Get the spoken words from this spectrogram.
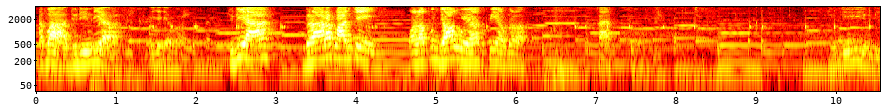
Apa? Judiin dia dia jadi apa? Judi ya? Berharap lance. Walaupun jauh ya tapi ya udahlah. Kan? Judi judi.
